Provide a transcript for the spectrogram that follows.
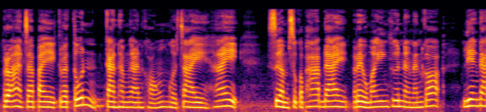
เพราะอาจจะไปกระตุ้นการทำงานของหัวใจให้เสื่อมสุขภาพได้เร็วมากยิ่งขึ้น ดังนั้นก็เลี่ยงได้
